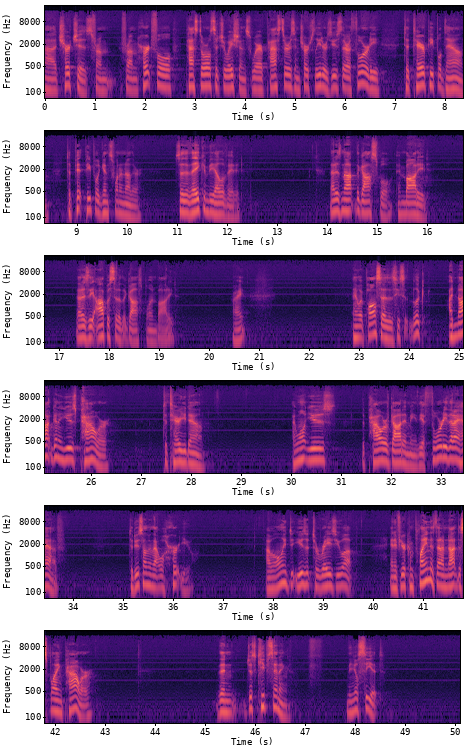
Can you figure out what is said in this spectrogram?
uh, churches, from, from hurtful pastoral situations where pastors and church leaders use their authority to tear people down, to pit people against one another, so that they can be elevated. That is not the gospel embodied. That is the opposite of the gospel embodied. Right? And what Paul says is, he said, Look, I'm not going to use power to tear you down. I won't use the power of God in me, the authority that I have, to do something that will hurt you. I will only use it to raise you up. And if your complaint is that I'm not displaying power, then just keep sinning. Then you'll see it.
